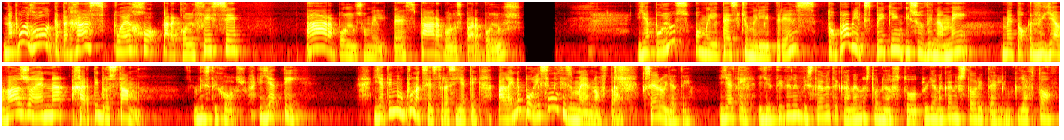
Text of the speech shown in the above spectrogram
Να πω εγώ καταρχάς που έχω παρακολουθήσει πάρα πολλούς ομιλητές, πάρα πολλούς πάρα πολλούς. Για πολλούς ομιλητές και ομιλήτριες, το public speaking ισοδυναμεί με το διαβάζω ένα χαρτί μπροστά μου. Δυστυχώς. Γιατί; Γιατί με πού να ξέρεις τώρα εσύ γιατί. Αλλά είναι πολύ συνηθισμένο αυτό. Ξέρω γιατί. Γιατί; Γιατί δεν εμπιστεύεται κανένα στον εαυτό του για να κάνει storytelling. Γι' αυτό.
